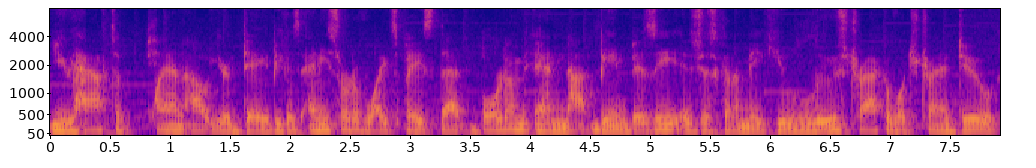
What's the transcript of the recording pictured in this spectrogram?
You have to plan out your day because any sort of white space, that boredom and not being busy is just going to make you lose track of what you're trying to do,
